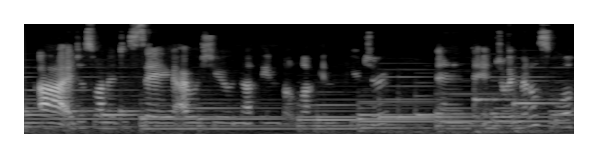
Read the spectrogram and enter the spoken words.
Uh, I just wanted to say I wish you nothing but luck in the future and enjoy middle school.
